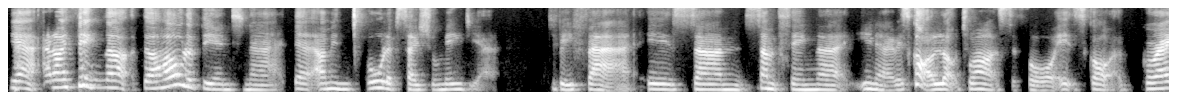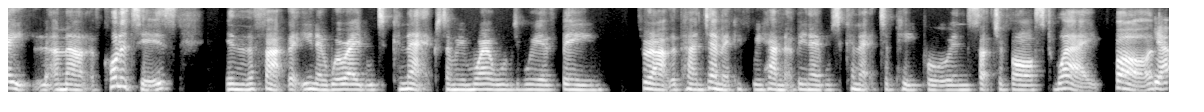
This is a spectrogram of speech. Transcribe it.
Yeah and i think that the whole of the internet i mean all of social media to be fair is um, something that you know it's got a lot to answer for. It's got a great amount of qualities in the fact that you know we're able to connect. I mean where would we have been throughout the pandemic if we hadn't been able to connect to people in such a vast way? But Yeah.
